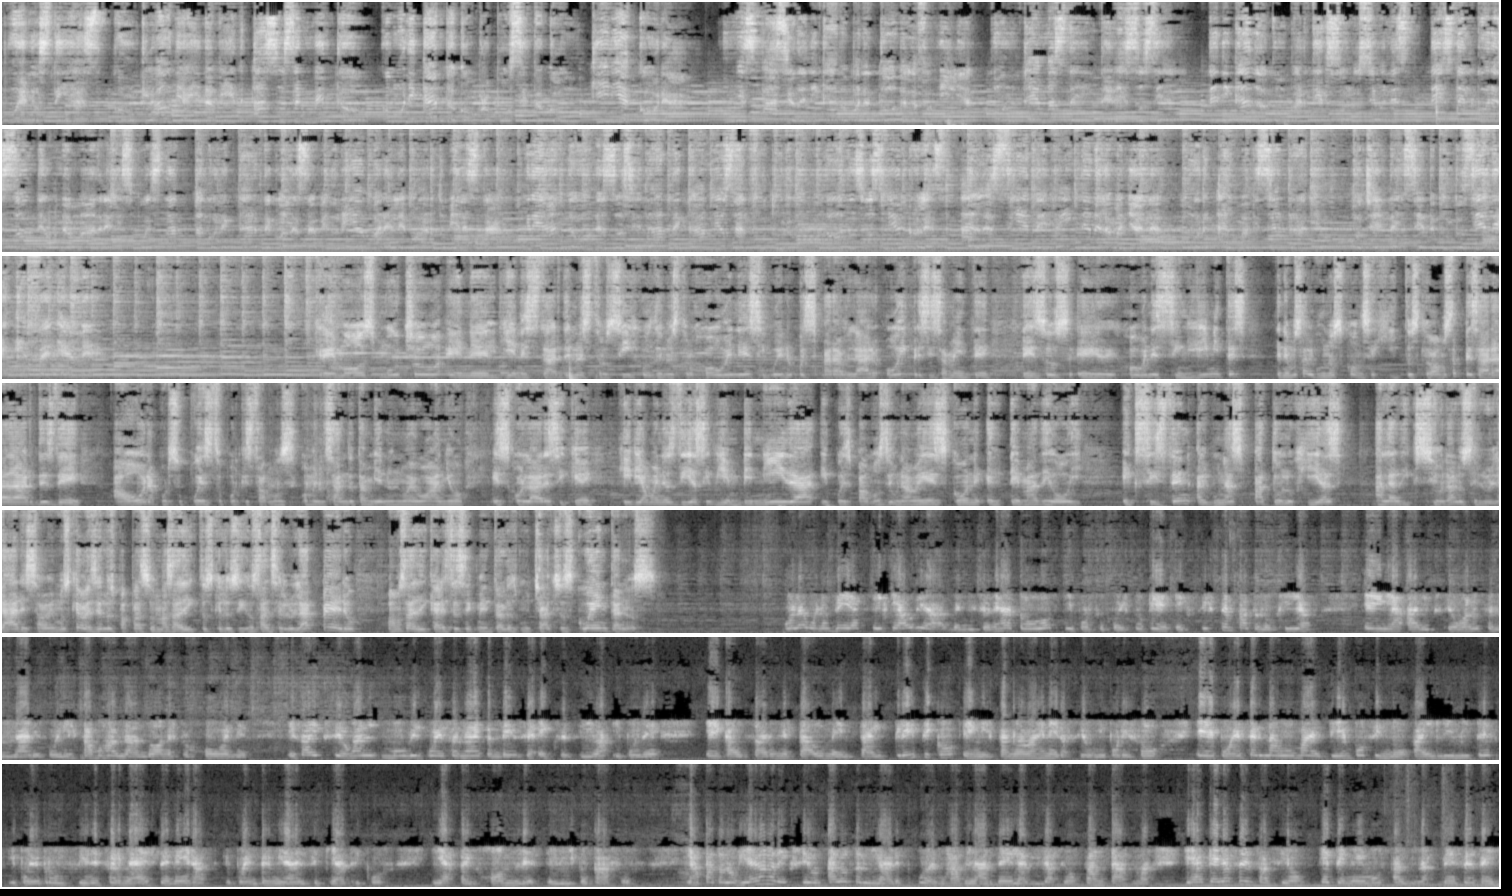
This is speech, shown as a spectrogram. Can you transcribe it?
Buenos Días con Claudia y David a su segmento Comunicando con propósito con Kiria Cora. Un espacio dedicado para toda la familia Mucho en el bienestar de nuestros hijos, de nuestros jóvenes y bueno, pues para hablar hoy precisamente de esos eh, jóvenes sin límites, tenemos algunos consejitos que vamos a empezar a dar desde ahora, por supuesto, porque estamos comenzando también un nuevo año escolar. Así que, Kiria, buenos días y bienvenida y pues vamos de una vez con el tema de hoy. Existen algunas patologías a la adicción a los celulares. Sabemos que a veces los papás son más adictos que los hijos al celular, pero vamos a dedicar este segmento a los muchachos. Cuéntanos. Hola, buenos días. Sí, Claudia, bendiciones a todos y por supuesto que existen patologías en la adicción a los celulares. Hoy le estamos hablando a nuestros jóvenes. Esa adicción al móvil puede ser una dependencia excesiva y puede eh, causar un estado mental crítico en esta nueva generación y por eso eh, puede ser una bomba de tiempo si no hay límites y puede producir enfermedades severas que pueden terminar en psiquiátricos y hasta en homeless he visto casos. Las patologías de la adicción a los celulares podemos hablar de la vibración fantasma, que es aquella sensación que tenemos algunas veces de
